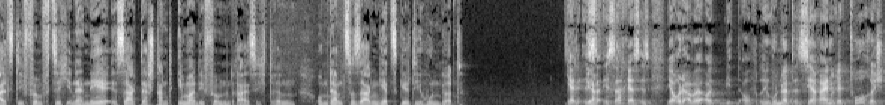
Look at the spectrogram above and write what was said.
als die 50 in der Nähe ist, sagt, da stand immer die 35 drin, um dann zu sagen, jetzt gilt die 100. Ja, ich, ja. ich sag ja, es ist, ja, oder aber auch die 100 ist ja rein rhetorisch,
